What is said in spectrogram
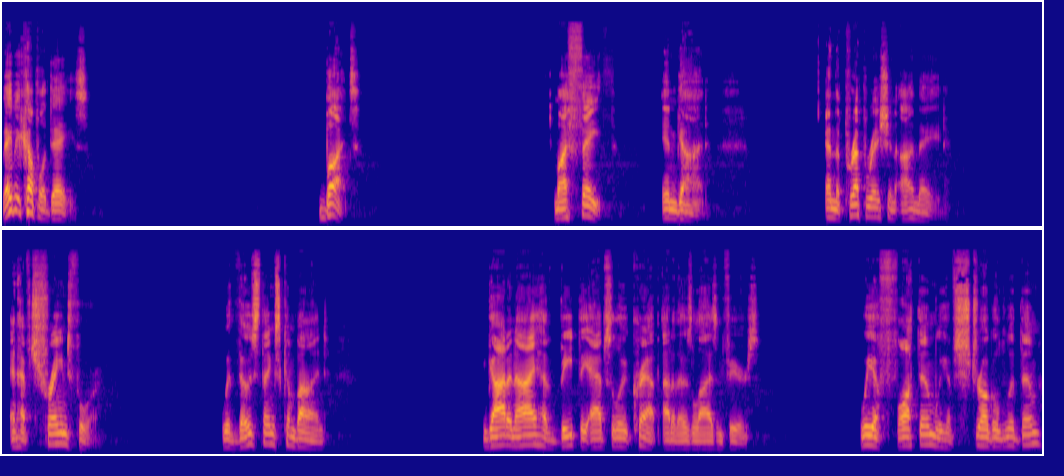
maybe a couple of days. But my faith in God and the preparation I made and have trained for, with those things combined, God and I have beat the absolute crap out of those lies and fears. We have fought them, we have struggled with them.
